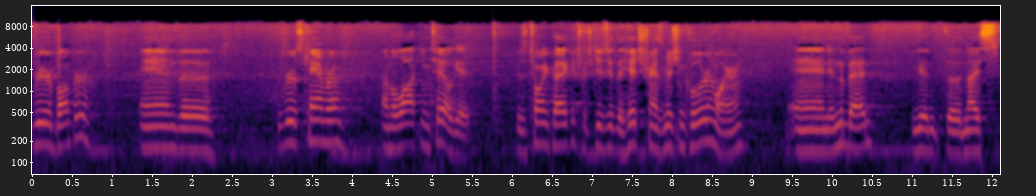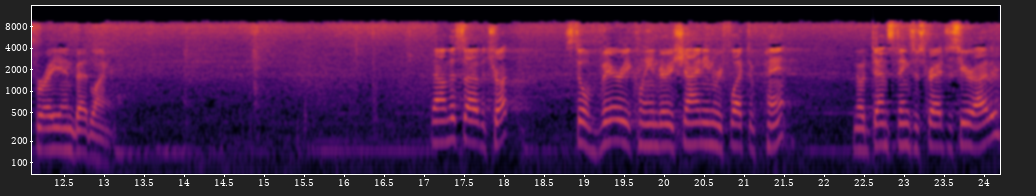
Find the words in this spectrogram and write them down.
rear bumper and the reverse camera on the locking tailgate. There's a towing package which gives you the hitch, transmission cooler, and wiring. And in the bed, you get the nice spray-in bed liner. Down this side of the truck, still very clean, very shiny reflective paint. No dents, stings, or scratches here either.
